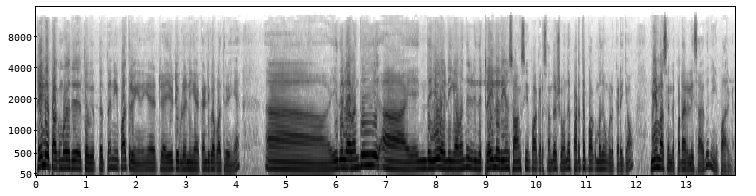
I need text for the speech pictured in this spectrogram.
ட்ரெயிலர் பார்க்கும்போது தொ- நீங்கள் பார்த்துருவீங்க. நீங்கள் யூடியூப்பில் நீங்கள் கண்டிப்பாக பார்த்துருவீங்க. இதில் வந்து இந்த நீங்கள் வந்து இந்த ட்ரெய்லரையும் சாங்ஸையும் பார்க்குற சந்தோஷம் வந்து படத்தை பார்க்கும்போது உங்களுக்கு கிடைக்கும். மே மாதம் இந்த படம் ரிலீஸ் ஆகுது. நீங்கள் பாருங்கள்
